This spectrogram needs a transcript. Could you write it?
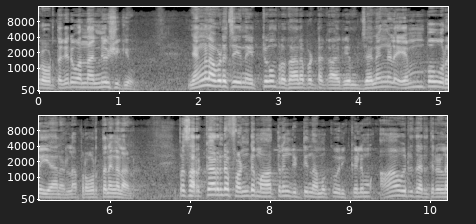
പ്രവർത്തകർ വന്ന് അന്വേഷിക്കൂ. ഞങ്ങൾ അവിടെ ചെയ്യുന്ന ഏറ്റവും പ്രധാനപ്പെട്ട കാര്യം ജനങ്ങളെ എംപവർ ചെയ്യാനുള്ള പ്രവർത്തനങ്ങളാണ്. ഇപ്പോൾ സർക്കാരിന്റെ ഫണ്ട് മാത്രം കിട്ടി നമുക്ക് ഒരിക്കലും ആ ഒരു തരത്തിലുള്ള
